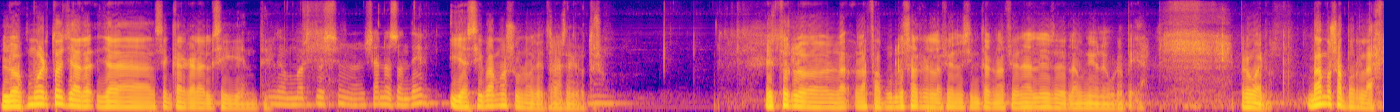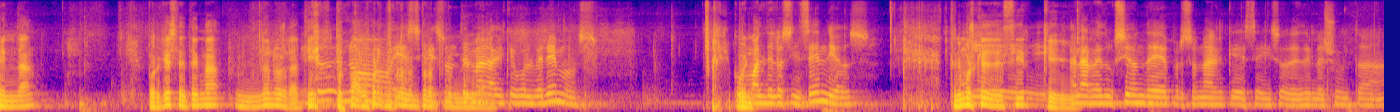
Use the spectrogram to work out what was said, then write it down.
los muertos ya, ya se encargará el siguiente. Los muertos ya no son de él. Y así vamos uno detrás de otro. Esto es lo- la- las fabulosas relaciones internacionales de la Unión Europea. Pero bueno, vamos a por la agenda, porque este tema no nos da tiempo a abordarlo en es, es un profundidad. tema al que volveremos. Como Bueno. al de los incendios. Tenemos que Eh, decir que... A la reducción de personal que se hizo desde la Junta.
